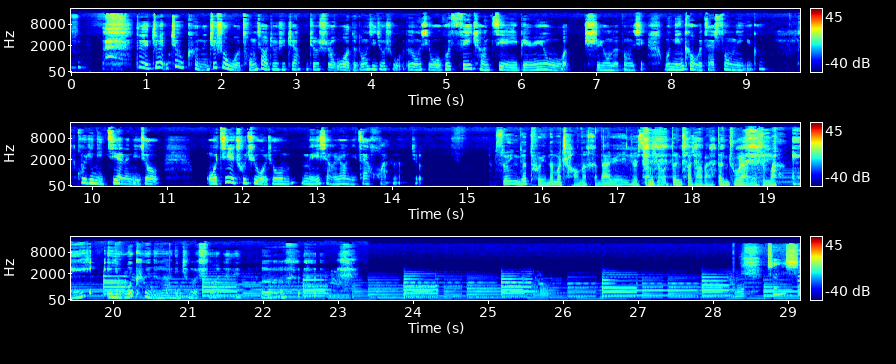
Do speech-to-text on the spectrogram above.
对，就就可能就是我从小就是这样，就是我的东西就是我的东西，我会非常介意别人用我使用的东西，我宁可我再送你一个，或者你借了你就我借出去，我就没想让你再还了，就。所以你的腿那么长的很大原因就是小时候蹬跷跷板蹬出来的是吗？哎，有可能啊，你这么说来，嗯。珍惜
